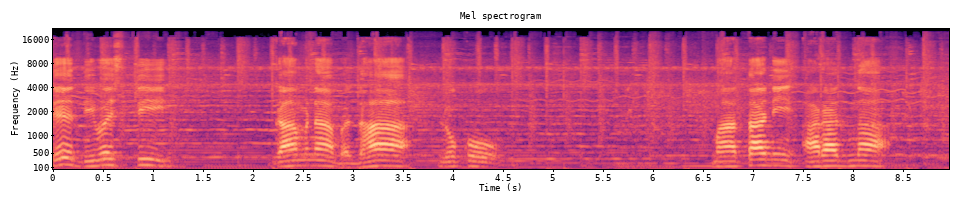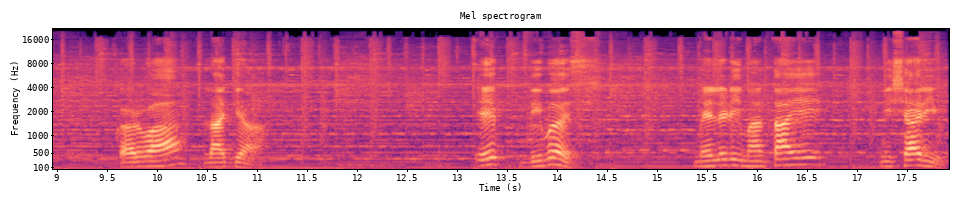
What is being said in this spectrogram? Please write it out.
તે દિવસથી ગામના બધા લોકો માતાની આરાધના કરવા લાગ્યા. એક દિવસ મેલડી માતાએ વિચાર્યું,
